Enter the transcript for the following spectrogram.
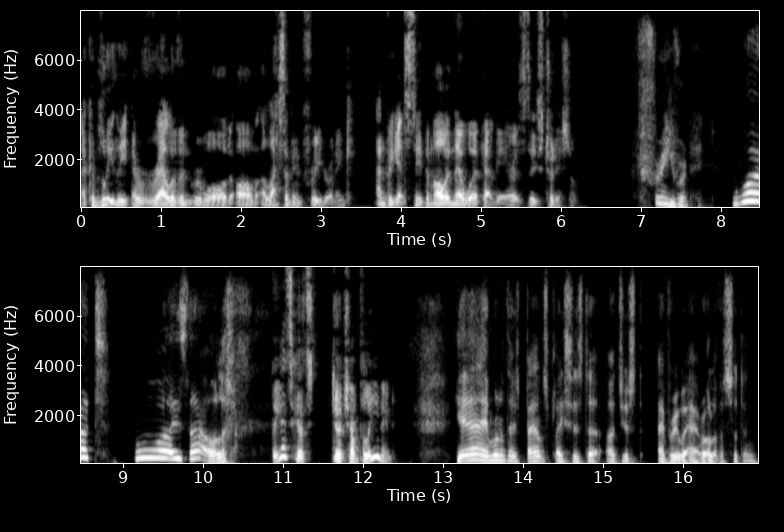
a completely irrelevant reward of a lesson in free running. And we get to see them all in their workout gear as is traditional. Free running? What? What is that all about? They get to go, go trampolining. Yeah, in one of those bounce places that are just everywhere all of a sudden.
